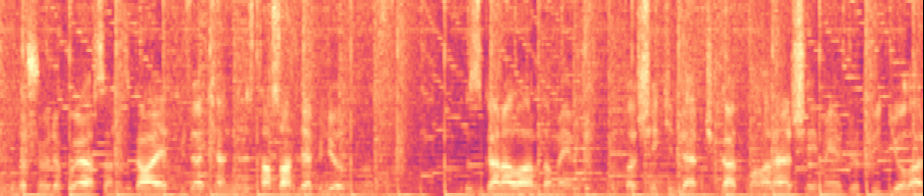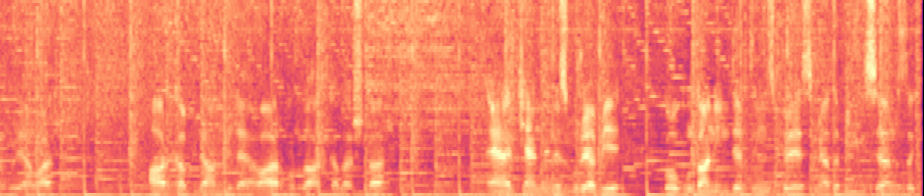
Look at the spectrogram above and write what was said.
Şunu da şöyle koyarsanız gayet güzel kendiniz tasarlayabiliyorsunuz. Izgaralar da mevcut burada. Şekiller, çıkartmalar her şey mevcut. Videolar bile var. Arka plan bile var burada arkadaşlar. Eğer kendiniz buraya bir Google'dan indirdiğiniz bir resmi ya da bilgisayarınızdaki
